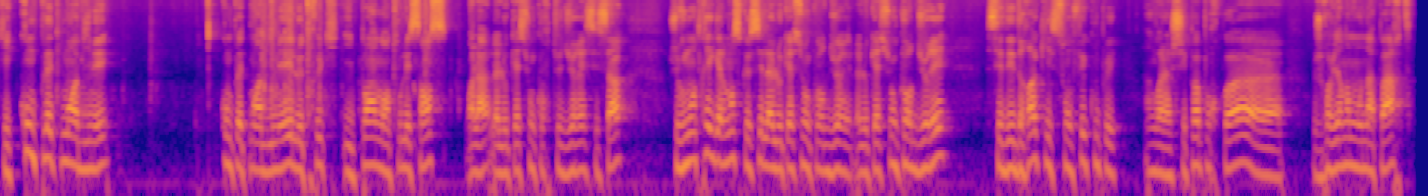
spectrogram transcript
qui est complètement abîmé complètement abîmé, le truc il pend dans tous les sens. Voilà, la location courte durée, c'est ça. Je vais vous montrer également ce que c'est la location courte durée. La location courte durée, c'est des draps qui se sont fait couper. Voilà, je sais pas pourquoi, euh, je reviens dans mon appart,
